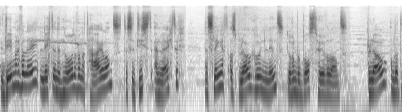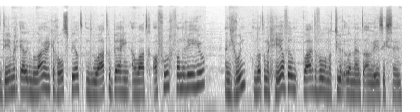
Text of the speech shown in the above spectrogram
De Demervallei ligt in het noorden van het Hageland tussen Diest en Werchter en slingert als blauw-groen lint door een bebost heuvelland. Blauw omdat de Demer eigenlijk een belangrijke rol speelt in de waterberging en waterafvoer van de regio en groen omdat er nog heel veel waardevolle natuurelementen aanwezig zijn.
